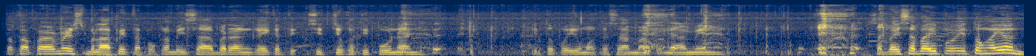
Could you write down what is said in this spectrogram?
Ito ka farmers, malapit na po kami sa barangay Kati- Sitio Katipunan. Ito po yung mga kasama po namin. Sabay-sabay po ito ngayon.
